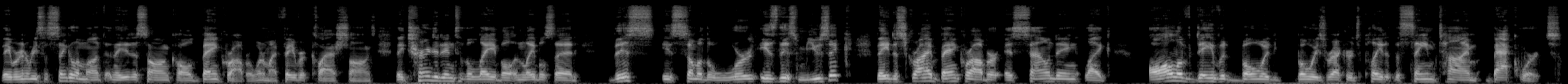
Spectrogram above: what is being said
They were going to release a single a month, and they did a song called Bank Robber, one of my favorite Clash songs. They turned it into the label, and the label said. This is some of the word. Is this music? They describe Bank Robber as sounding like all of David Bowie, Bowie's records played at the same time backwards.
